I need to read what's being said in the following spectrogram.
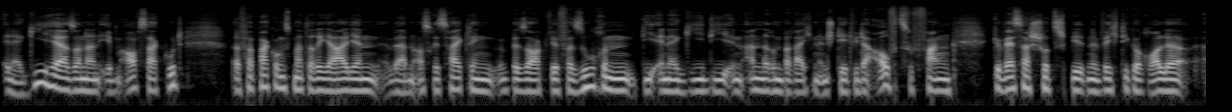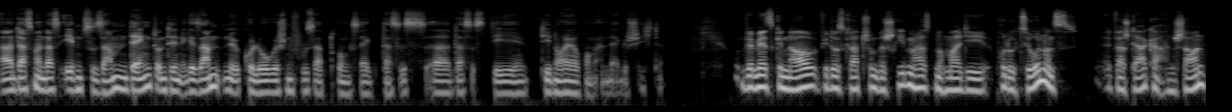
Energie her, sondern eben auch sagt, gut, äh, Verpackungsmaterialien werden aus Recycling besorgt. Wir versuchen die Energie, die in anderen Bereichen entsteht, wieder aufzufangen. Gewässerschutz spielt eine wichtige Rolle, äh, dass man das eben zusammendenkt und den gesamten ökologischen Fußabdruck senkt. Das ist, äh, das ist die, die Neuerung an der Geschichte. Und wenn wir jetzt genau, wie du es gerade schon beschrieben hast, nochmal die Produktion uns etwas stärker anschauen,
